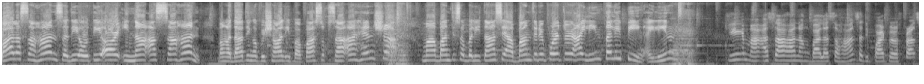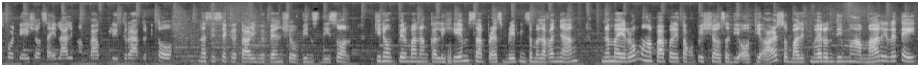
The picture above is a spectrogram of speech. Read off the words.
balasahan sa DOTR inaasahan. Mga dating opisyal ipapasok sa ahensya. Maabante sa balita si Abante reporter Eileen Taliping. Eileen? Kim, maasahan ang balasahan sa Department of Transportation sa ilalim ng bagong liderato nito na si Secretary Vivencio Vince Dizon. Kinumpirma ng kalihim sa press briefing sa Malacanang na mayroong mga papalitang opisyal sa DOTR subalit mayroon ding mga mariretain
